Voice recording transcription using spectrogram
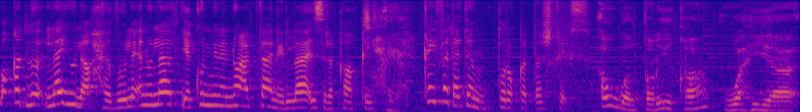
وقد لا يلاحظوا لأنه لا يكون من النوع الثاني اللا إزرقاقي صحيح كيف تتم طرق التشخيص؟ أول طريقة وهي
